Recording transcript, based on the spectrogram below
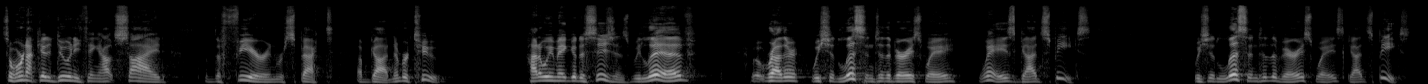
So we're not going to do anything outside of the fear and respect of God. Number two, how do we make good decisions? We live, rather, we should listen to the various way, ways God speaks. We should listen to the various ways God speaks.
